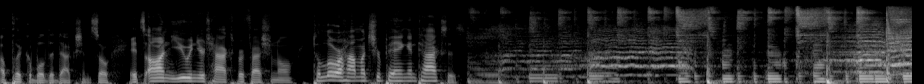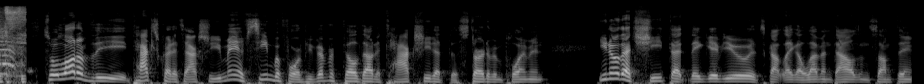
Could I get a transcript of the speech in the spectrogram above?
applicable deduction. So it's on you and your tax professional to lower how much you're paying in taxes. So a lot of the tax credits actually you may have seen before if you've ever filled out a tax sheet at the start of employment you know that sheet that they give you? It's got like 11,000 something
